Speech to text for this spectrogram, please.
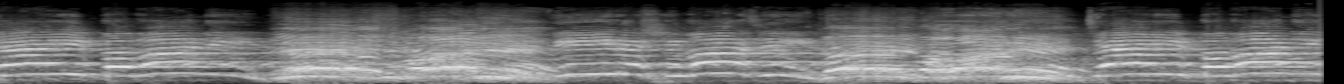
జై భవానీ వీర శివాజీ జై భవానీ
